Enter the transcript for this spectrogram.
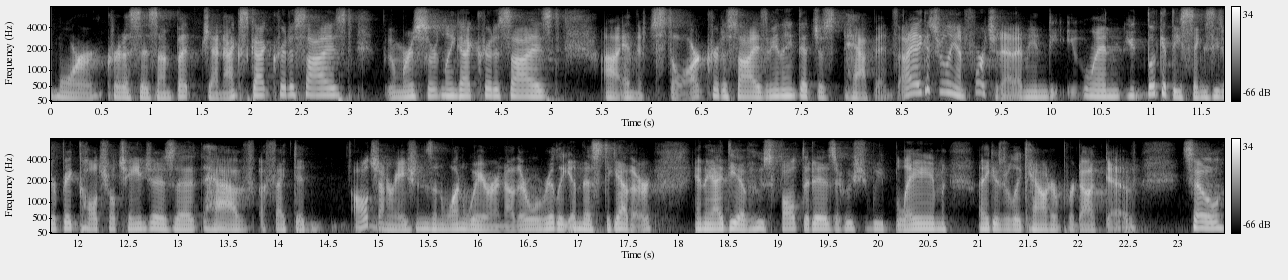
more criticism, but Gen X got criticized, Boomers certainly got criticized, uh, and they still are criticized. I mean, I think that just happens. I think it's really unfortunate. I mean, when you look at these things, these are big cultural changes that have affected all generations in one way or another. We're really in this together. And the idea of whose fault it is or who should we blame, I think is really counterproductive. So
